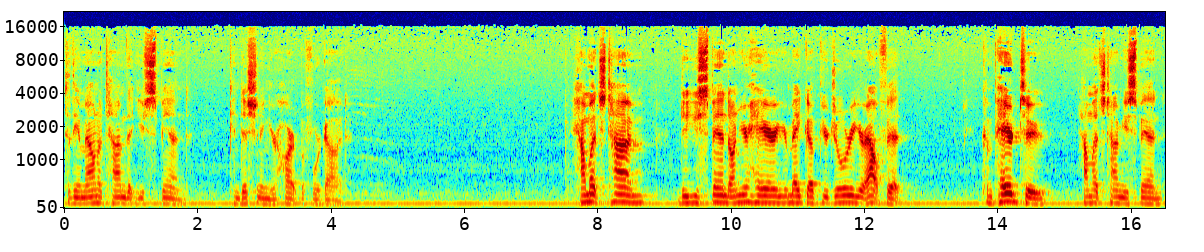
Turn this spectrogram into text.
to the amount of time that you spend conditioning your heart before God? How much time do you spend on your hair, your makeup, your jewelry, your outfit compared to how much time you spend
